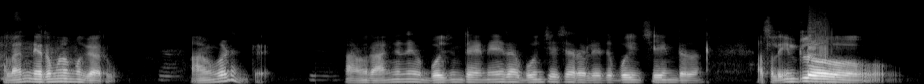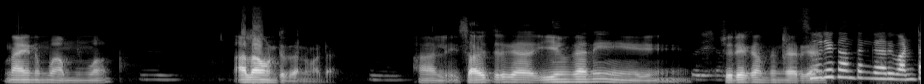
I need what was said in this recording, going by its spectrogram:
అలానే నిర్మలమ్మ గారు. ఆమె కూడా అంతే. ఆమె రాగానే భోజనం టైం రా భోజనం చేశారో లేదో భోజనం చేయండి కదా అసలు ఇంట్లో నాయనమ్మ అమ్మమ్మ అలా ఉంటుంది అనమాట సావిత్రి గారు ఈమె కానీ సూర్యకాంతం. గారు సూర్యకాంతం గారి వంట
